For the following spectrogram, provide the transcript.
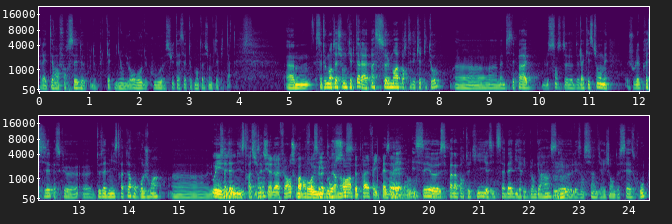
Elle a été renforcée de, de plus de 4 millions d'euros, du coup, euh, suite à cette augmentation de capital. Euh, cette augmentation de capital, elle n'a pas seulement apporté des capitaux, euh, même si ce n'est pas le sens de, de la question, mais je voulais le préciser parce que euh, deux administrateurs ont rejoint euh, le Oui, conseil d'administration. Les actionnaires de référence, je crois, pour renforcer la 8% à peu près. Enfin, ils pèsent. Oui, euh, et c'est euh, c'est pas n'importe qui, Yazid Sabeg et Eric Blangarin, c'est Mhm. euh, les anciens dirigeants de CS Group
